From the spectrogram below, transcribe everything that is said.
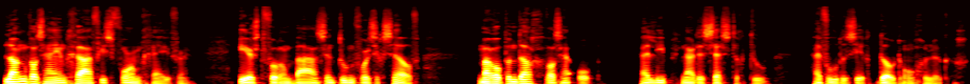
Lang was hij een grafisch vormgever, eerst voor een baas en toen voor zichzelf, maar op een dag was hij op. Hij liep naar de zestig toe. Hij voelde zich doodongelukkig.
